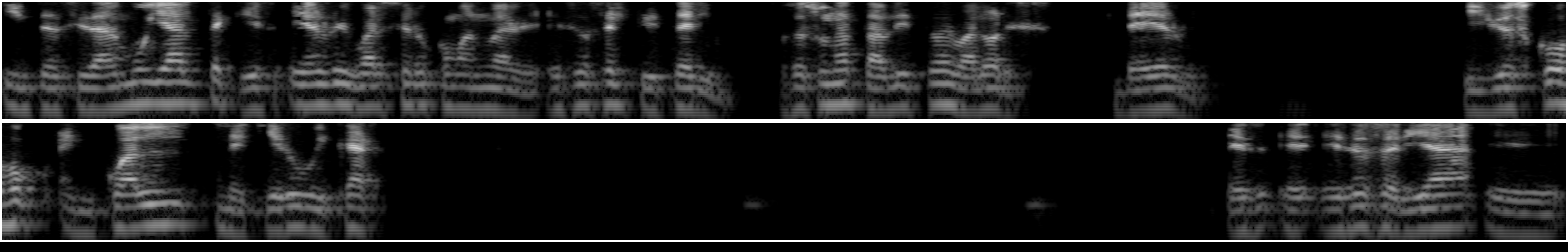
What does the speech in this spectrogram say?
intensidad muy alta, que es R igual 0,9. Ese es el criterio. Entonces, es una tablita de valores de R y yo escojo en cuál me quiero ubicar. E, esa sería eh,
